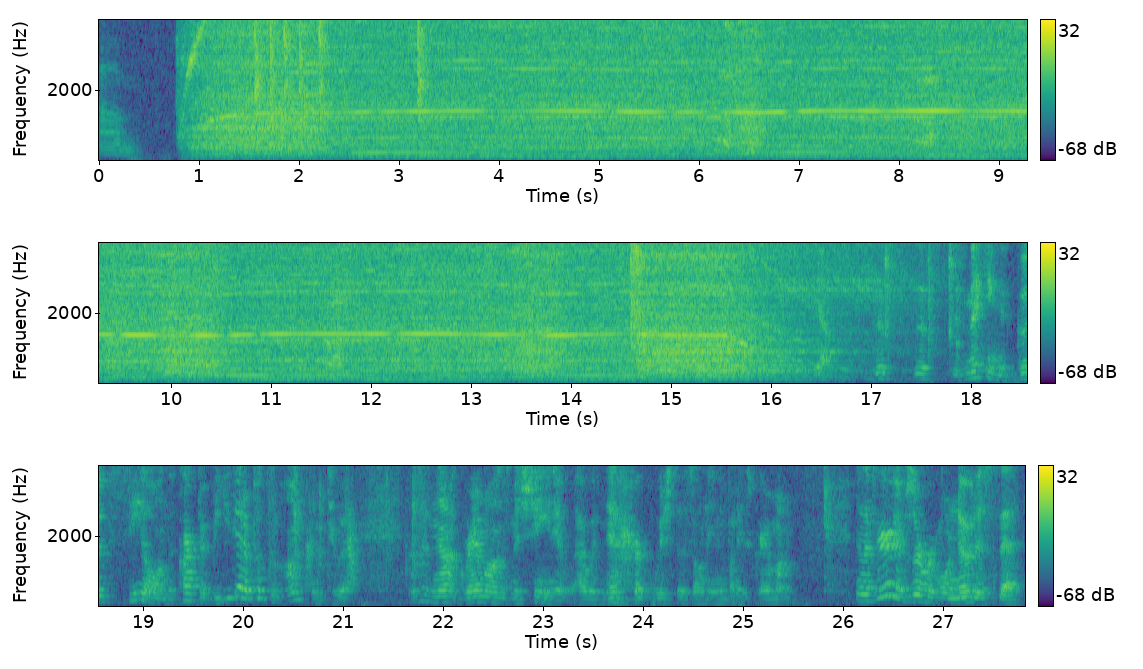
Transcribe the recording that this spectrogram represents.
um, making a good seal on the carpet, but you got to put some umph into it. This is not grandma's machine. It, I would never wish this on anybody's grandma. Now the very observant will notice that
